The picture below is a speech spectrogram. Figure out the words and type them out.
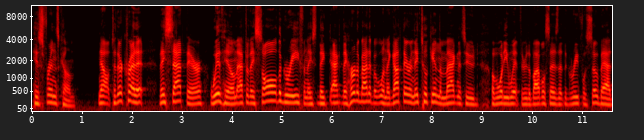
his friends come. Now, to their credit, they sat there with him after they saw the grief and they, they, they heard about it, but when they got there and they took in the magnitude of what he went through, the Bible says that the grief was so bad,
